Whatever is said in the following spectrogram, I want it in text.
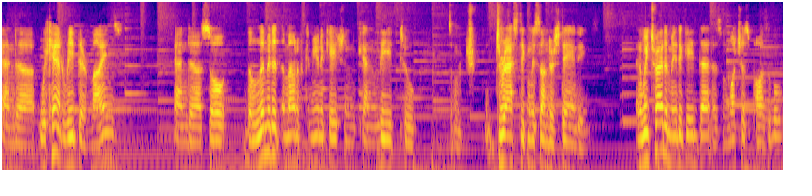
and uh, we can't read their minds, and uh, so the limited amount of communication can lead to some dr- drastic misunderstandings. And we try to mitigate that as much as possible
